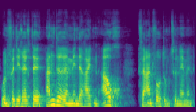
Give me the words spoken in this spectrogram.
und für die Rechte anderer Minderheiten auch Verantwortung zu nehmen.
